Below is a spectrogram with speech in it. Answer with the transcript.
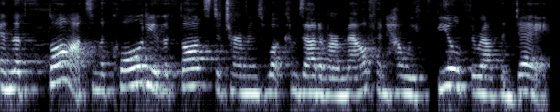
And the thoughts and the quality of the thoughts determines what comes out of our mouth and how we feel throughout the day.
